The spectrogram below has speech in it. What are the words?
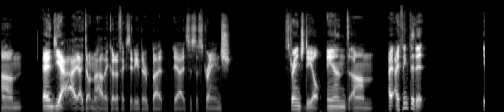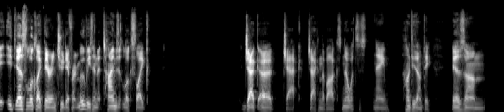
Um, and yeah, I, I don't know how they could have fixed it either, but yeah, it's just a strange, strange deal. And um, I, I think that it, it it does look like they're in two different movies, and at times it looks like Jack, uh, Jack, Jack in the Box. No, what's his name? Humpty Dumpty is um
